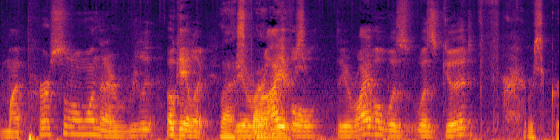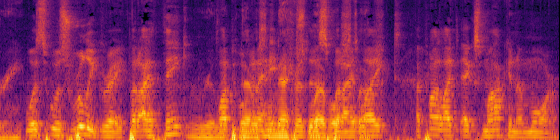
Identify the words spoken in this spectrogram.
my personal one that I really okay. Look, Last the arrival. The arrival was was good. It was great. Was was really great. But I think Really, a lot of people are going to hate me for this. But I liked. I probably liked Ex Machina more.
